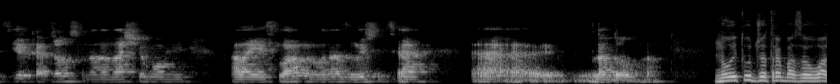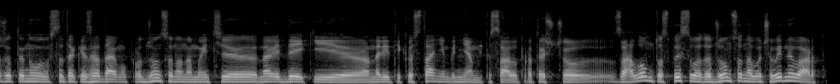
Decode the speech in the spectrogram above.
зірка Джонсона на нашій мові алеї слави вона залишиться е, надовго. Ну і тут же треба зауважити. Ну, все таки згадаємо про Джонсона на мить. Е, Навіть деякі аналітики останніми днями писали про те, що загалом то списувати Джонсона, вочевидь, не варто.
